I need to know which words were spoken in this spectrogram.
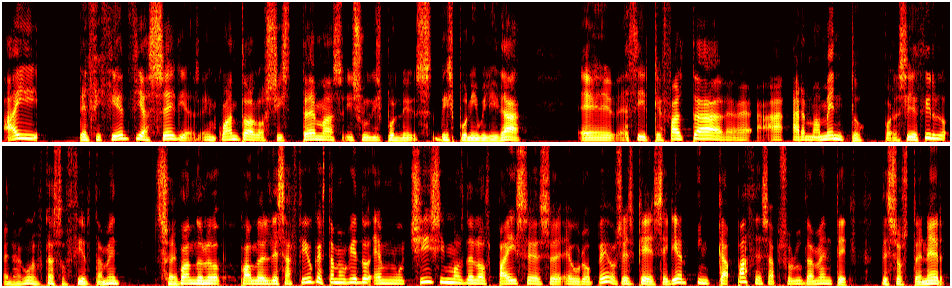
hay deficiencias serias en cuanto a los sistemas y su disponibilidad eh, es decir, que falta eh, armamento, por así decirlo, en algunos casos ciertamente. Cuando, cuando el desafío que estamos viendo en muchísimos de los países eh, europeos es que serían incapaces absolutamente de sostener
